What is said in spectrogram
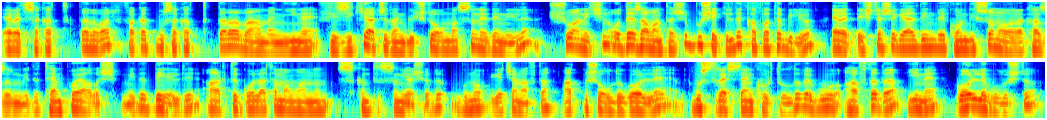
Evet sakatlıkları var fakat bu sakatlıklara rağmen yine fiziki açıdan güçlü olması nedeniyle şu an için o dezavantajı bu şekilde kapatabiliyor. Evet Beşiktaş'a geldiğinde kondisyon olarak hazır mıydı? Tempoya alışık mıydı? Değildi. Değildi. Artı gol atamamanın sıkıntısını yaşıyordu. Bunu geçen hafta atmış olduğu golle bu stresten kurtuldu ve bu hafta da yine golle buluştu.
